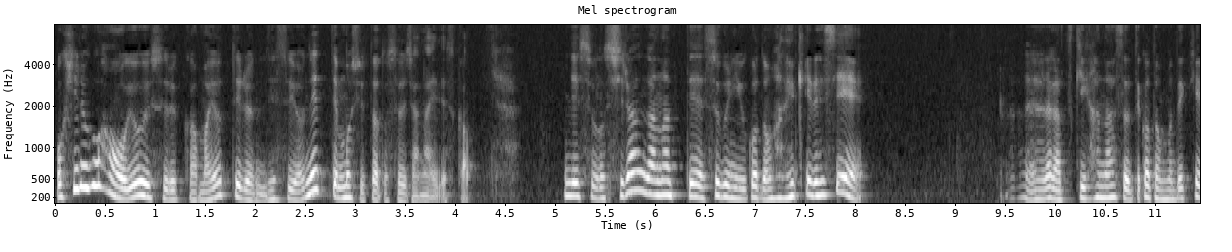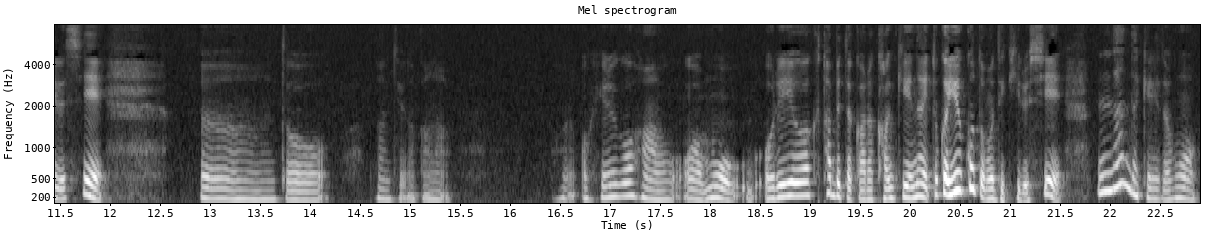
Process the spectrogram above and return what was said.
お昼ご飯を用意するか迷ってるんですよねってもし言ったとするじゃないですか。でその知らんがなってすぐに言うこともできるしだから突き放すってこともできるしうんと何て言うのかな。お昼ご飯はもう俺は食べたから関係ないとかいうこともできるしなんだけれども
